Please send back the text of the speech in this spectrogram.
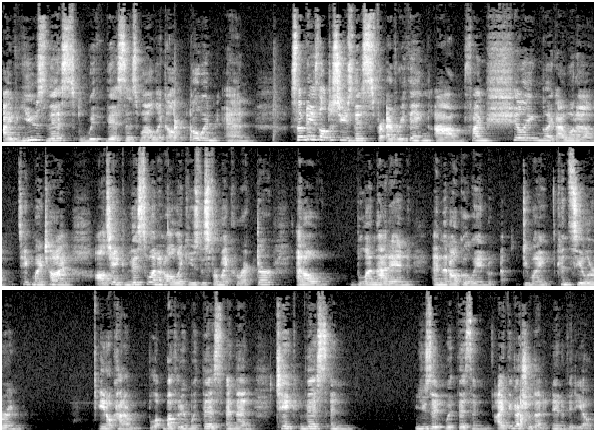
I've used this with this as well. Like I'll go in and some days I'll just use this for everything. Um, if I'm feeling like I want to take my time, I'll take this one and I'll like use this for my corrector and I'll blend that in and then I'll go in, do my concealer and you know, kind of buff it in with this and then take this and use it with this. And I think I showed that in a video.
